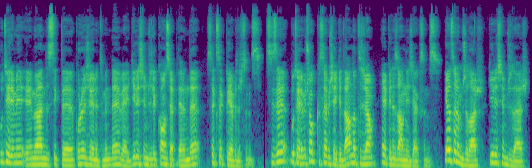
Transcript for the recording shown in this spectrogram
Bu terimi e, mühendislikte, proje yönetiminde ve girişimcilik konseptlerinde sık sık duyabilirsiniz. Size bu terimi çok kısa bir şekilde anlatacağım. Hepiniz anlayacaksınız. Yatırımcılar, girişimciler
